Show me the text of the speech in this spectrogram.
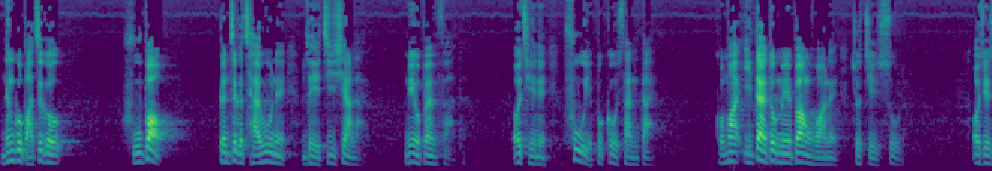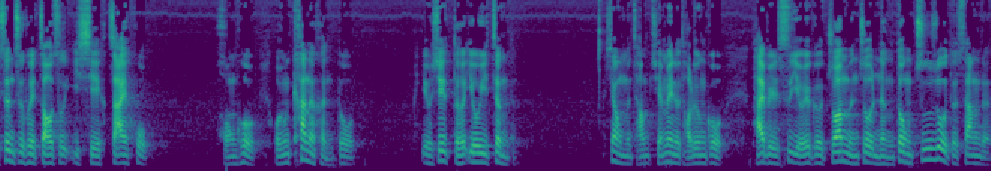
能够把这个福报跟这个财富呢累积下来，没有办法的。而且呢，富也不够三代，恐怕一代都没有办法呢就结束了，而且甚至会招致一些灾祸、洪祸。我们看了很多，有些得忧郁症的，像我们常前面有讨论过。台北市有一个专门做冷冻猪肉的商人，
